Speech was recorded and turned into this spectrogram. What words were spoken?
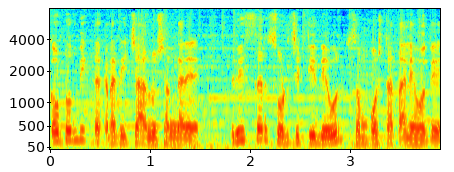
कौटुंबिक तक्रारीच्या अनुषंगाने रिसर सोडचिठ्ठी देऊन संपुष्टात आले होते.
